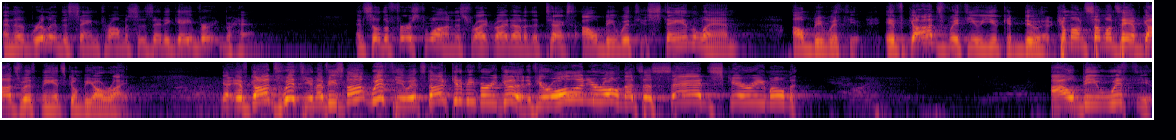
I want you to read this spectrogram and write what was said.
and they're really the same promises that he gave Abraham. And so the first one is right, right out of the text I'll be with you. Stay in the land, I'll be with you. If God's with you, you can do it. Come on, someone say, if God's with me, it's going to be all right. Yeah, if God's with you, and if He's not with you, it's not going to be very good. If you're all on your own, that's a sad, scary moment. I'll be with you.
